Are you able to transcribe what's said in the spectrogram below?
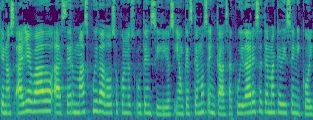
que nos ha llevado a ser más cuidadoso con los utensilios. Y aunque estemos en casa, cuidar ese tema que dice Nicole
